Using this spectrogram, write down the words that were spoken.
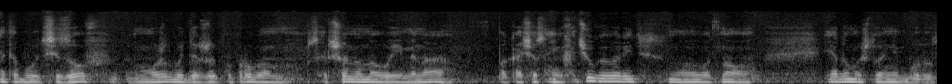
Это будет Сизов. Может быть, даже попробуем совершенно новые имена. Пока сейчас не хочу говорить, но, вот, но я думаю, что они будут.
